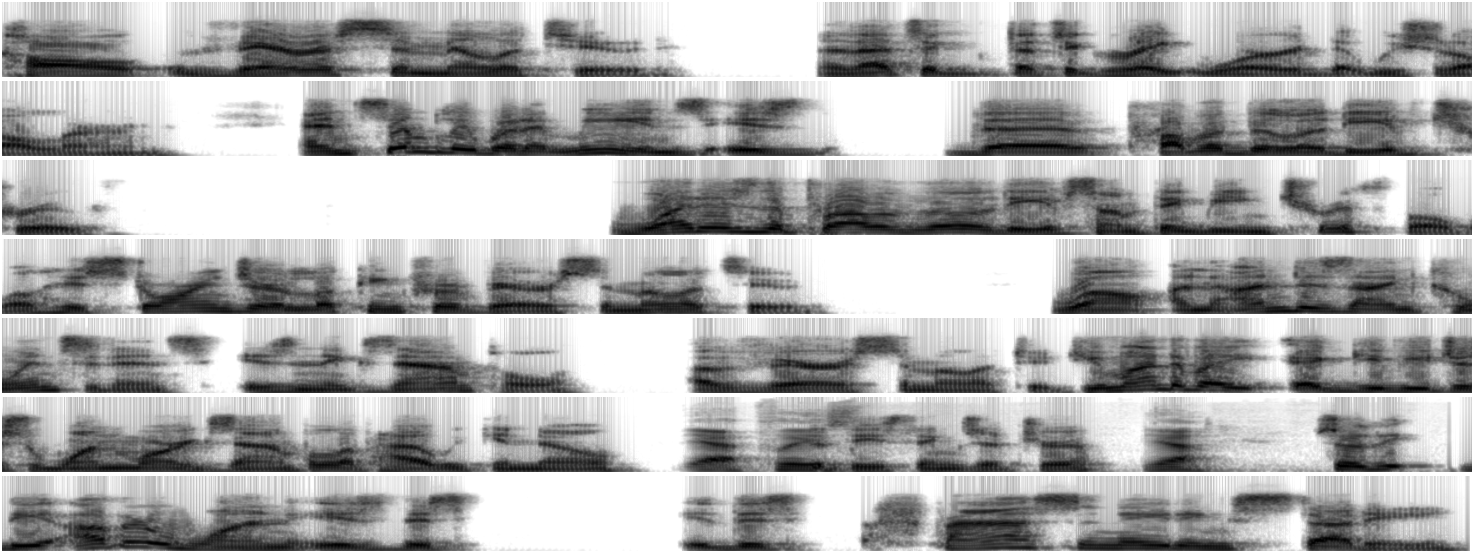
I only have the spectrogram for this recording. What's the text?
call verisimilitude. Now that's a that's a great word that we should all learn. And simply what it means is the probability of truth. What is the probability of something being truthful? Well, historians are looking for verisimilitude. Well, an undesigned coincidence is an example of verisimilitude. Do you mind if I uh, give you just one more example of how we can know yeah, please. that these things are true? Yeah. So the, the other one is this this fascinating study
